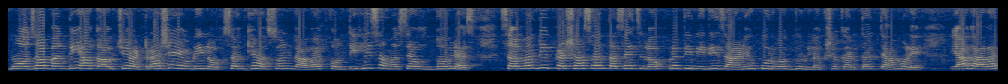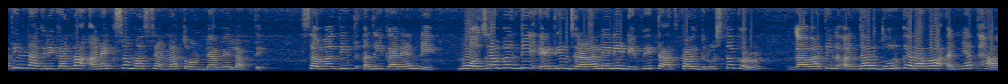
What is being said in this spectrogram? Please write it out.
मोजाबंदी या गावची अठराशे एवढी लोकसंख्या असून गावात कोणतीही समस्या उद्भवल्यास संबंधित प्रशासन तसेच लोकप्रतिनिधी जाणीवपूर्वक दुर्लक्ष करतात. त्यामुळे या गावातील नागरिकांना अनेक समस्यांना तोंड द्यावे लागते. संबंधित अधिकाऱ्यांनी मोजाबंदी येथील जळालेली डीपी तात्काळ दुरुस्त करून गावातील अंधार दूर करावा. अन्यथा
